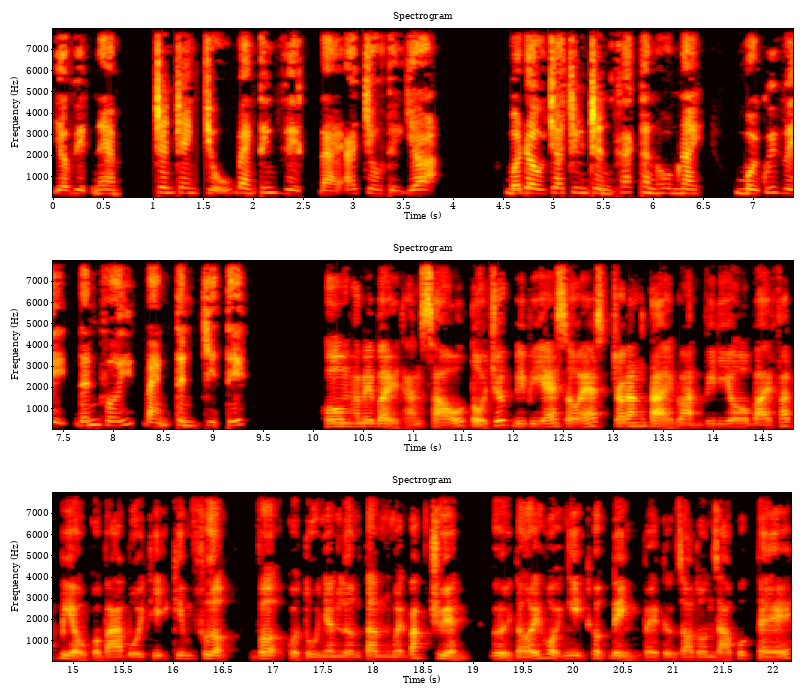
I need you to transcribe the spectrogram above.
giờ Việt Nam trên trang chủ Ban Tiếng Việt Đại Á Châu Tự Do. Mở đầu cho chương trình phát thanh hôm nay, mời quý vị đến với bản tin chi tiết. Hôm 27 tháng 6, tổ chức BPSOS cho đăng tải đoạn video bài phát biểu của bà Bùi Thị Kim Phượng, vợ của tù nhân lương tâm Nguyễn Bắc Chuyển, gửi tới Hội nghị Thượng đỉnh về tự do tôn giáo quốc tế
